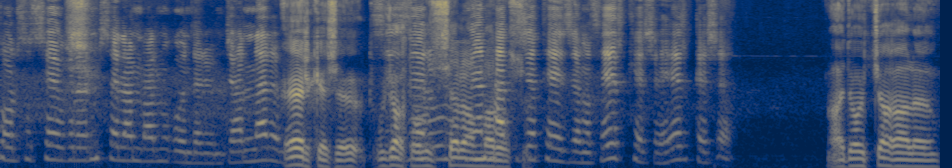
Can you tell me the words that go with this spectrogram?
dolusu sevgilerimi, selamlarımı gönderiyorum canlarım. Herkese kucak Sizleri dolusu selamlar olsun. Hatice teyzeniz, herkese, herkese. Hadi hoşça kalın.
